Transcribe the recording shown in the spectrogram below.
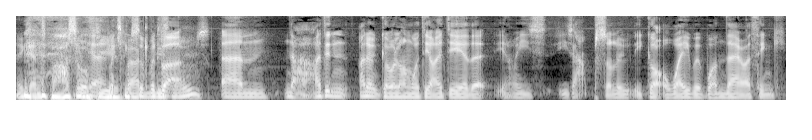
against Basel a few years back. somebody's but nose. um, no, I didn't. I don't go along with the idea that you know he's he's absolutely got away with one there. I think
